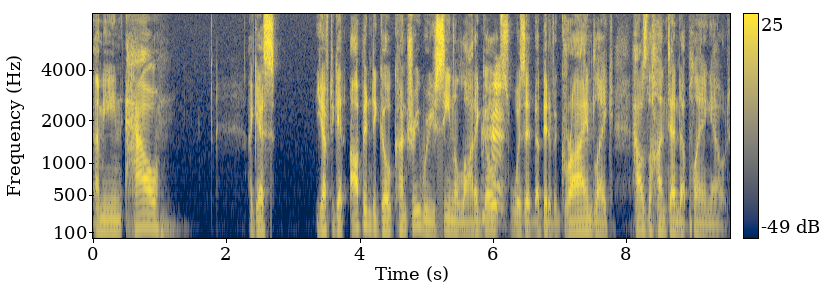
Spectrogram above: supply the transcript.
I mean, how I guess you have to get up into goat country where you've seen a lot of goats. Was it a bit of a grind? Like, how's the hunt end up playing out?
